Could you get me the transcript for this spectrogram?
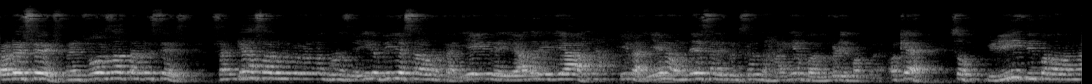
thirty six nine four ಝಾ ತರ್ಟಿ ಸಿಕ್ಸ್ ಸಂಖ್ಯಾ ಸಾಗುಣಕಗಳನ್ನ ಗುಣಿಸಿದೆ. ಈಗ ಬೀಜ ಸಾಗುಣಕ ಏ ಇದೆ. ಯಾವ್ದಾರು ಇದೆಯಾ? ಇಲ್ಲ. ಏನೋ ಒಂದೇ ಸಾರಿ ಗುಣಿಸೋದು ಹಾಗೆ ಬಂದ್ಬಿಡಿ ಮಕ್ಕಳು. ಓಕೆ ಸೊ ಇಡೀ ದ್ವಿಪದವನ್ನ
